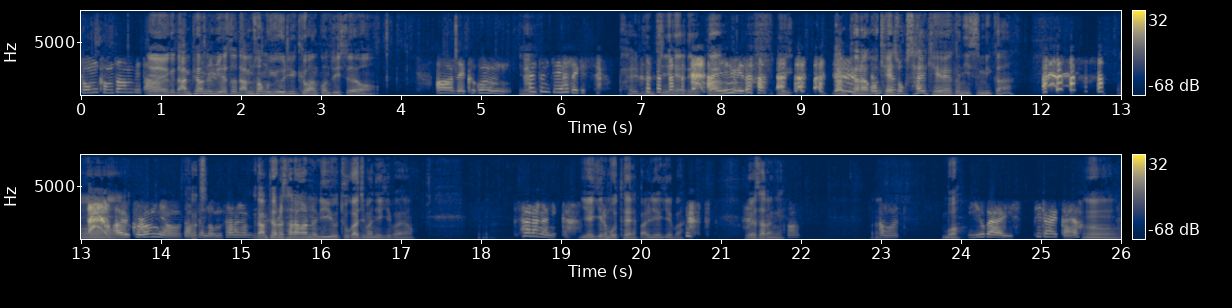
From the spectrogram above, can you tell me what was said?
너무 감사합니다. 예, 그 남편을 위해서 남성 의류 교환권도 있어요. 아, 네, 그건 예. 팔든지 해야 되겠어요. 팔든지 해야 되겠다. 아닙니다. 이 남편하고 남편- 계속 살 계획은 있습니까? 어, 아유, 그럼요. 남편 같이- 너무 사랑합니다. 남편을 사랑하는 이유 두 가지만 얘기해봐요. 사랑하니까. 얘기를 못해. 빨리 얘기해봐. 왜 사랑해? 어, 뭐, 이유가 있- 필요할까요? 어,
